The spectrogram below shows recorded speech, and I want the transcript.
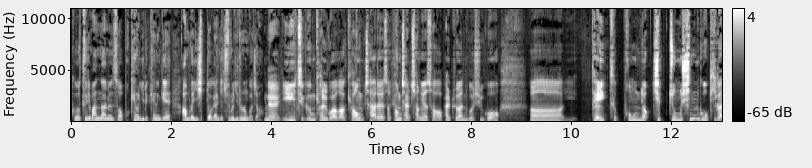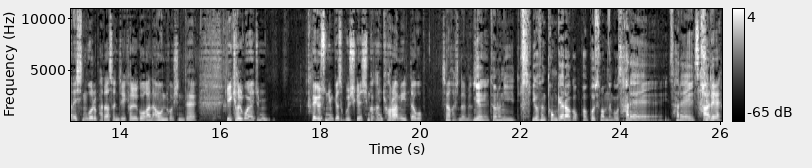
그 둘이 만나면서 폭행을 일으키는 게 아무래도 20대가 이제 주를 이루는 거죠. 네, 이 지금 결과가 경찰에서 경찰청에서 발표한 것이고 어이 데이트 폭력 집중 신고 기관의 신고를 받아서 이제 결과가 나온 것인데 이 결과에 좀 배 교수님께서 보시기엔 심각한 결함이 있다고 생각하신다면서요? 예, 저는 이 이것은 통계라고 봐- 볼 수는 없는 거고 사례 사례 사례? 취득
